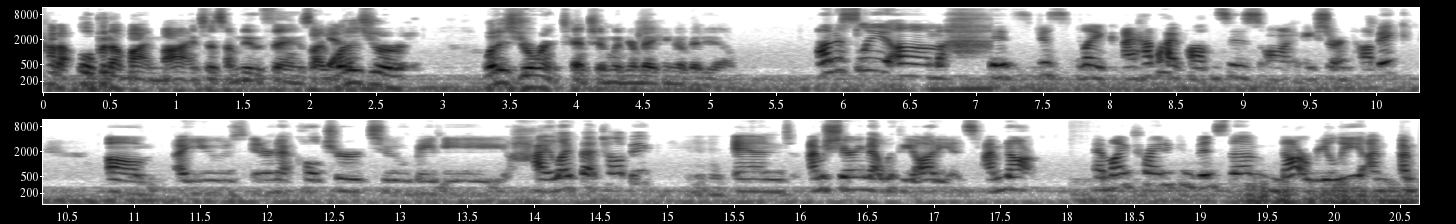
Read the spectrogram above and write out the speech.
kind of open up my mind to some new things? Like, Yeah. what is your what is your intention when you're making a video? Honestly, um, it's just like I have a hypothesis on a certain topic. Um, I use internet culture to maybe highlight that topic. And I'm sharing that with the audience. I'm not. Am I trying to convince them? Not really. I'm. I'm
